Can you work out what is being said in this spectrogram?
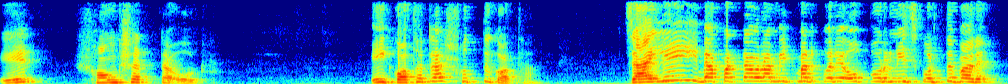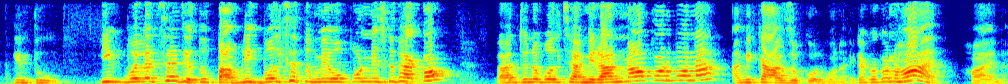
এর সংসারটা ওর। এই কথাটা সত্যি কথা। চাইলেই ব্যাপারটা ওরা মিটমাট করে ওপর নিচ করতে পারে, কিন্তু কি বলেছে? যেহেতু পাবলিক বলছে, তুমি ওপর নিচে থাকো। তার জন্য বলছে, আমি রান্নাও করব না, আমি কাজও করব না। এটা কখনো হয়? হয় না।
